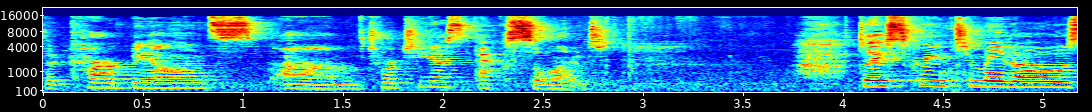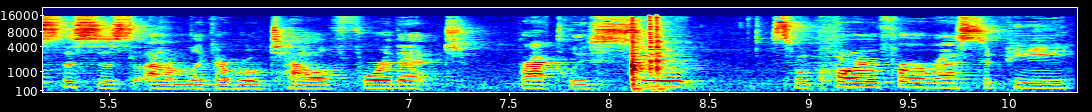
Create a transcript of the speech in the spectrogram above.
the carb balance um, tortillas, excellent. Diced green tomatoes. This is um, like a rotel for that broccoli soup. Some corn for a recipe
